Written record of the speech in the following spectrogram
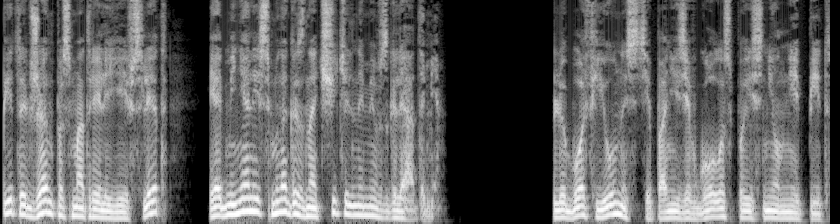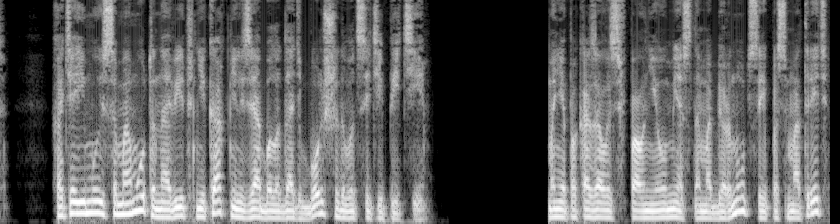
Пит и Джен посмотрели ей вслед и обменялись многозначительными взглядами. «Любовь юности», — понизив голос, пояснил мне Пит, хотя ему и самому-то на вид никак нельзя было дать больше двадцати пяти. Мне показалось вполне уместным обернуться и посмотреть,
